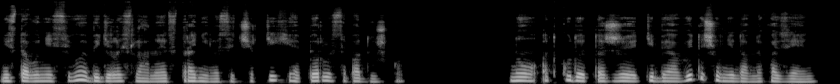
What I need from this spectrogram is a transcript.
Ни с того ни с сего обиделась Лана и отстранилась от чертихи и оперлась о подушку. «Но откуда-то же тебя вытащил недавно хозяин?»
